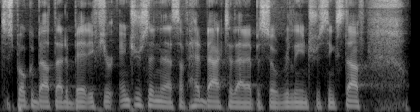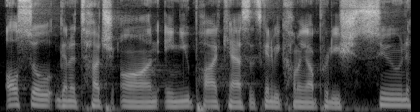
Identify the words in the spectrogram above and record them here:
spoke about that a bit. If you're interested in that stuff, head back to that episode. Really interesting stuff. Also, going to touch on a new podcast that's going to be coming out pretty soon.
